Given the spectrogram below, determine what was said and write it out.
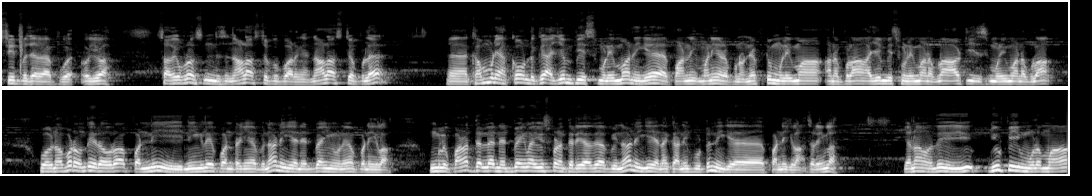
ஸ்ட்ரீட் பஜார் ஆப்புக்கு ஓகேவா ஸோ அதுக்கப்புறம் இந்த நாலாவது ஸ்டெப்பு பாருங்கள் நாலாவது ஸ்டெப்பில் கம்பெனி அக்கௌண்ட்டுக்கு ஐஎம்பிஎஸ் மூலிமா நீங்கள் பணி மணி அனுப்பணும். நெஃப்ட் மூலிமா அனுப்பலாம் ஐஎம்பிஎஸ் மூலிமா அனுப்பலாம் ஆர்டிஜிஎஸ் மூலிமா அனுப்பலாம். ஒரு நபர் வந்து இருபது ரூபா பண்ணி நீங்களே பண்ணுறீங்க அப்படின்னா நீங்கள் நெட் பேங்கிங் மூலிமா பண்ணிக்கலாம். உங்களுக்கு பணம் தெரியல நெட் பேங்க்லாம் யூஸ் பண்ண தெரியாது அப்படின்னா நீங்கள் எனக்கு அனுப்பிவிட்டு நீங்கள் பண்ணிக்கலாம் சரிங்களா? ஏன்னா வந்து யூ யூபிஐ மூலமாக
